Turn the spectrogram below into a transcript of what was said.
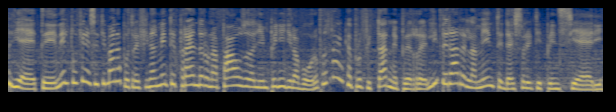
Ariete, nel tuo fine settimana potrai finalmente prendere una pausa dagli impegni di lavoro, potrai anche approfittarne per liberare la mente dai soliti pensieri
